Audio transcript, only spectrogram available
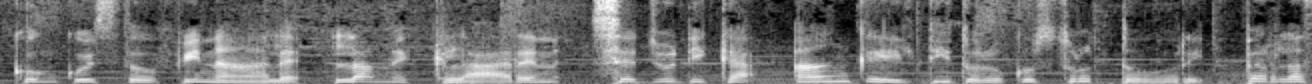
Con questo finale la McLaren si aggiudica anche il titolo costruttori per la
